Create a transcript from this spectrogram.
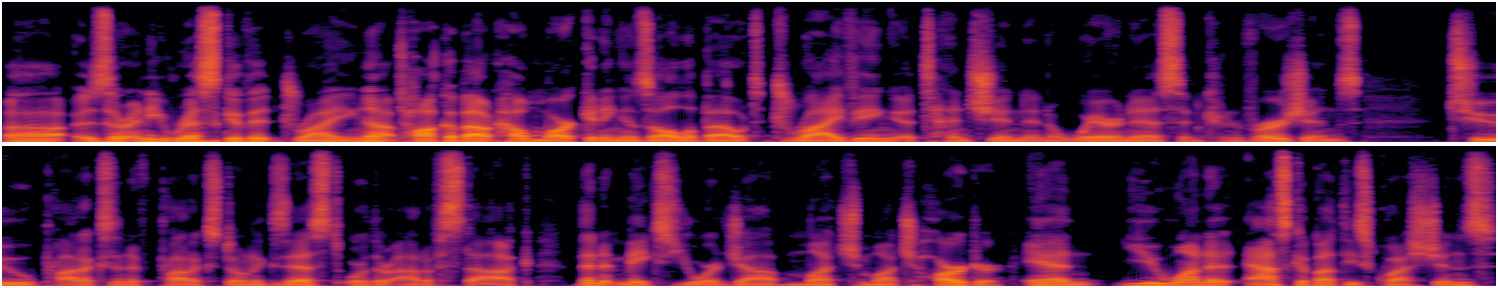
Uh, is there any risk of it drying up? Talk about how marketing is all about driving attention and awareness and conversions to products. And if products don't exist or they're out of stock, then it makes your job much, much harder. And you want to ask about these questions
